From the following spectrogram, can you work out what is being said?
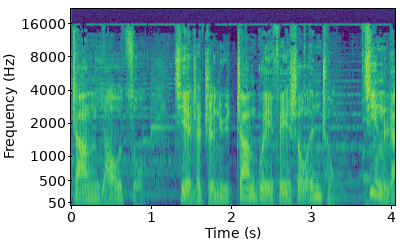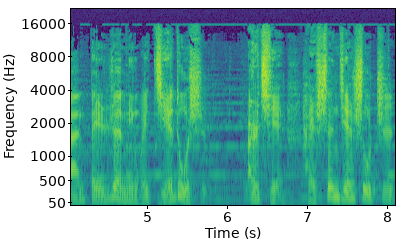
张尧佐。借着侄女张贵妃受恩宠，竟然被任命为节度使，而且还身兼数职。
